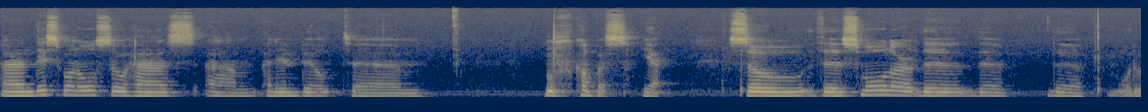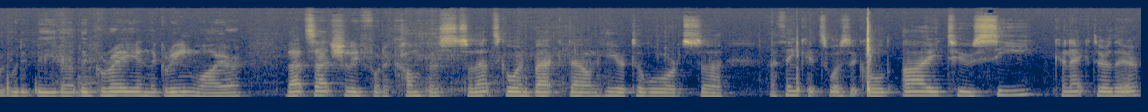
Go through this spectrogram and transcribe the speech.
And this one also has um, an inbuilt um, oof, compass. Yeah. So the smaller the the the what would, it be? The the grey and the green wire that's actually for the compass. So that's going back down here towards uh, I think it's what's it called? I2C connector there.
